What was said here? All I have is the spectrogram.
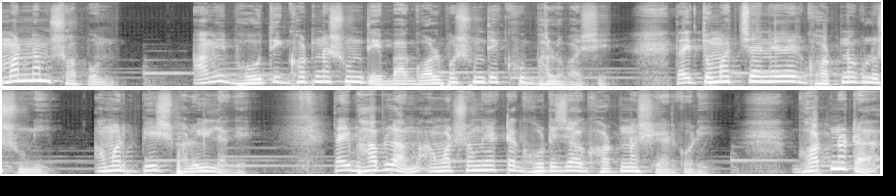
আমার নাম স্বপন। আমি ভৌতিক ঘটনা শুনতে বা গল্প শুনতে খুব ভালোবাসি। তাই তোমার চ্যানেলের ঘটনাগুলো শুনি, আমার বেশ ভালোই লাগে। তাই ভাবলাম আমার সঙ্গে একটা ঘটে যাওয়া ঘটনা শেয়ার করি। ঘটনাটা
